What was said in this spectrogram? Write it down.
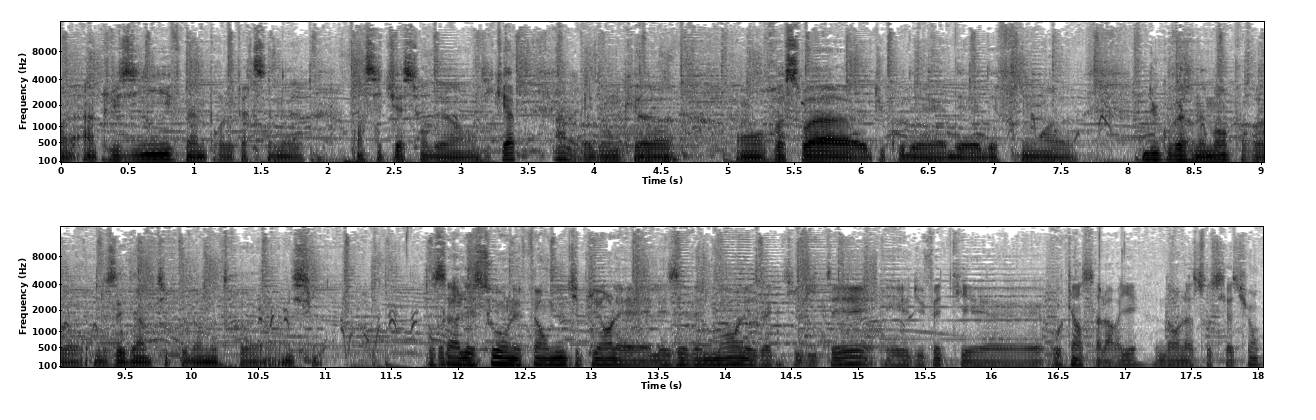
euh, inclusives, même pour les personnes euh, en situation de handicap. Ah, Et donc, on reçoit du coup des, des- des fonds du gouvernement pour nous aider un petit peu dans notre mission. C'est ça, les sous, on les fait en multipliant les, les événements, les activités et du fait qu'il n'y ait aucun salarié dans l'association.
